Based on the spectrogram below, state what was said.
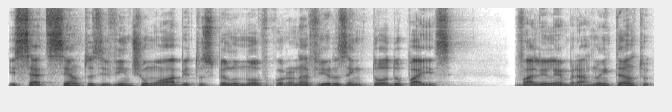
e 721 óbitos pelo novo coronavírus em todo o país. Vale lembrar, no entanto,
